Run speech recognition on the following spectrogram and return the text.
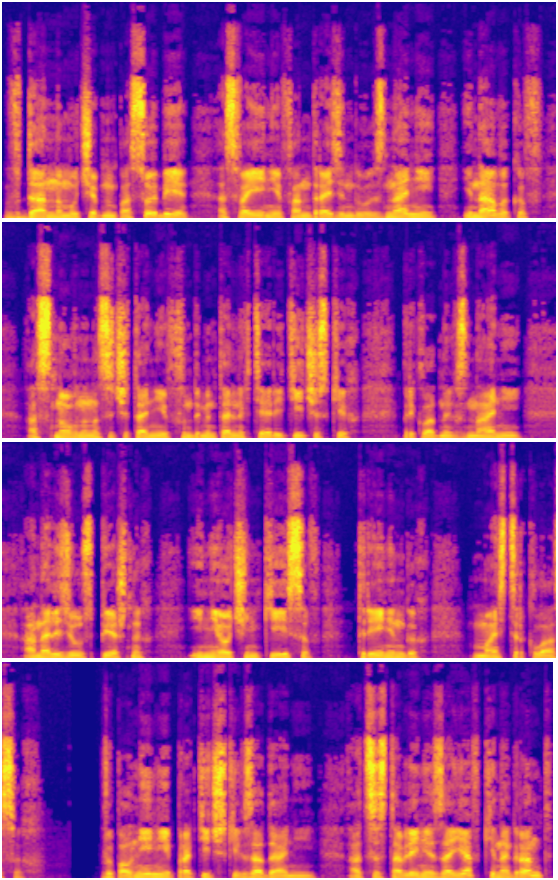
В данном учебном пособии освоение фандрайзинговых знаний и навыков основано на сочетании фундаментальных теоретических, прикладных знаний, анализе успешных и не очень кейсов, тренингах, мастер-классах. Выполнении практических заданий, от составления заявки на грант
